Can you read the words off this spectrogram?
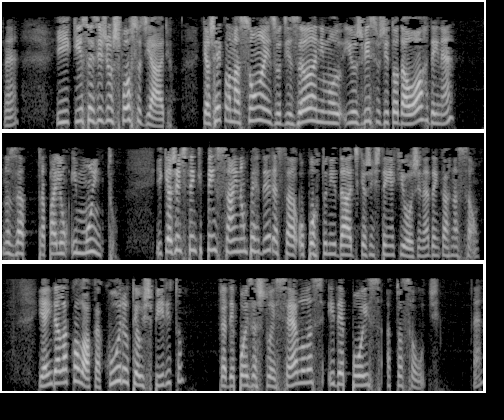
né? E que isso exige um esforço diário. Que as reclamações, o desânimo e os vícios de toda ordem, né? Nos atrapalham e muito. E que a gente tem que pensar em não perder essa oportunidade que a gente tem aqui hoje, né? Da encarnação. E ainda ela coloca, cura o teu espírito, para depois as tuas células e depois a tua saúde. Né?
